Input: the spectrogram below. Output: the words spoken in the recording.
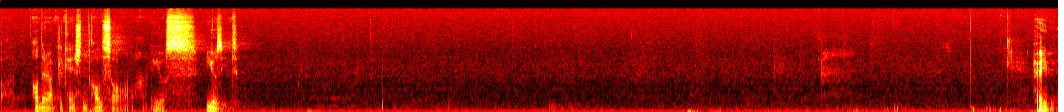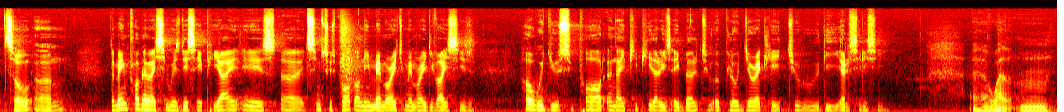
other applications also use, use it. Hey, so um, the main problem I see with this API is uh, it seems to support only memory-to-memory -memory devices. How would you support an IPP that is able to upload directly to the LCDC? Uh, well, um,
